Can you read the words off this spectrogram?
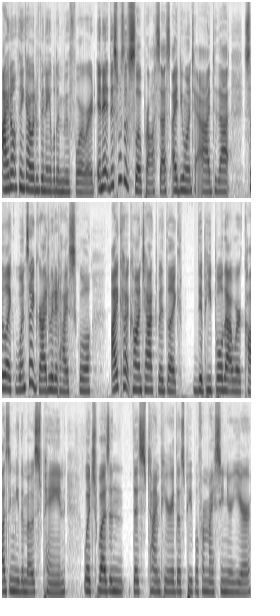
I don't think I would have been able to move forward. And it, this was a slow process. I do want to add to that. So, like, once I graduated high school, I cut contact with like the people that were causing me the most pain, which was in this time period, those people from my senior year.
